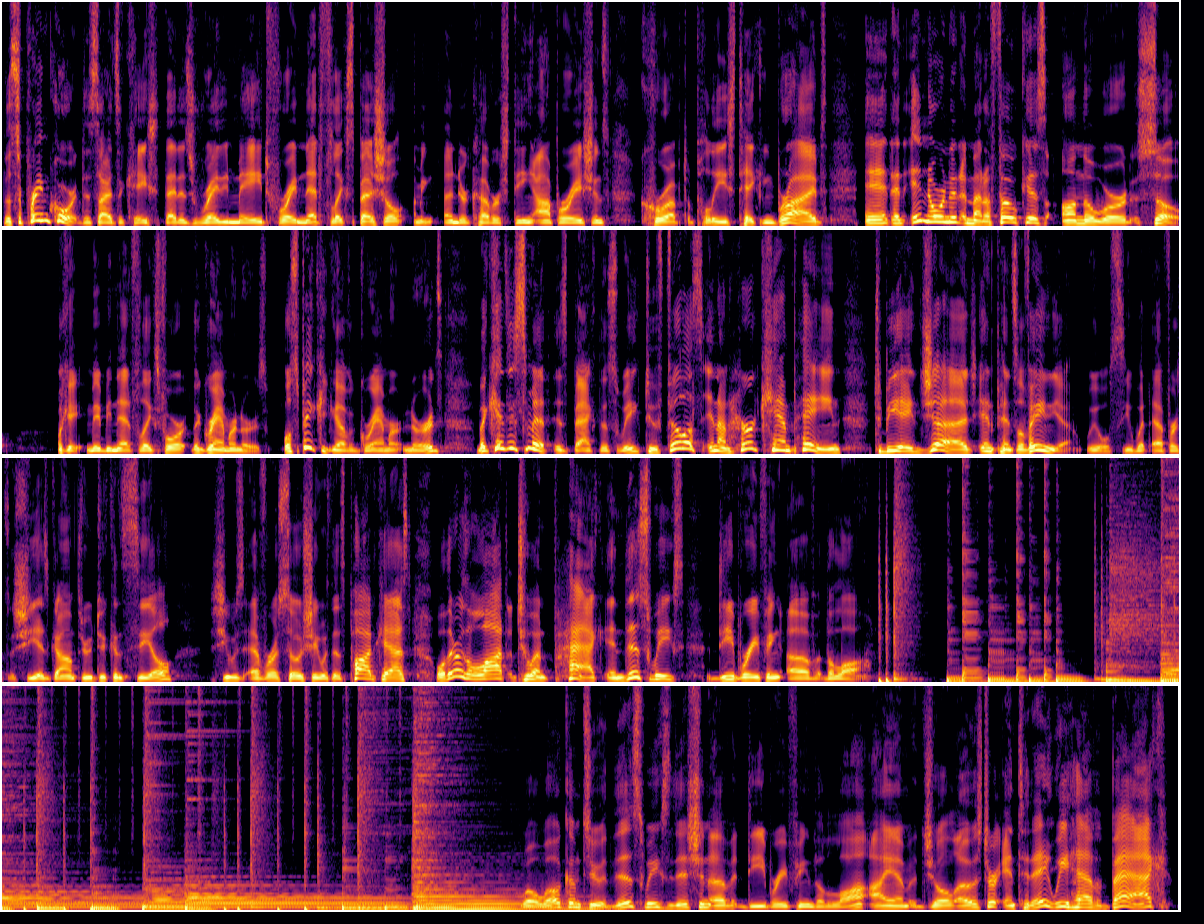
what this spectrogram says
The Supreme Court decides a case that is ready made for a Netflix special. I mean, undercover sting operations, corrupt police taking bribes, and an inordinate amount of focus on the word so. Okay, maybe Netflix for the grammar nerds. Well, speaking of grammar nerds, Mackenzie Smith is back this week to fill us in on her campaign to be a judge in Pennsylvania. We will see what efforts she has gone through to conceal she was ever associated with this podcast. Well, there is a lot to unpack in this week's debriefing of the law. Well, welcome to this week's edition of Debriefing the Law. I am Joel Oster, and today we have back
